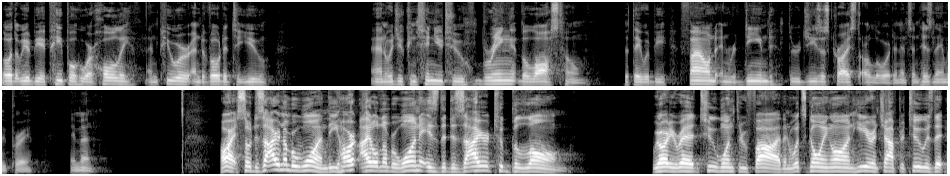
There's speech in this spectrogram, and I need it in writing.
Lord, that we would be a people who are holy and pure and devoted to you. And would you continue to bring the lost home, that they would be found and redeemed through Jesus Christ our Lord. And it's in his name we pray. Amen. All right, so desire number one, the heart idol number one is the desire to belong. We already read 2 1 through 5. And what's going on here in chapter 2 is that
